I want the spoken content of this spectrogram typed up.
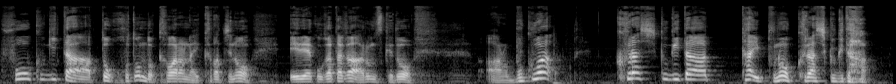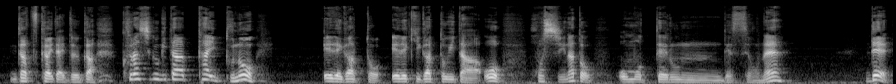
フォークギターとほとんど変わらない形のエレアコ型があるんですけど、あの、僕はクラシックギタータイプのクラシックギターが使いたいというか、クラシックギタータイプのエレガット、エレキガットギターを欲しいなと思ってるんですよね。で、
